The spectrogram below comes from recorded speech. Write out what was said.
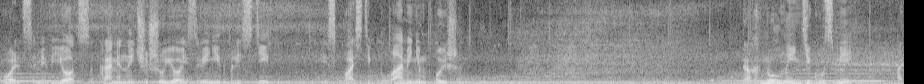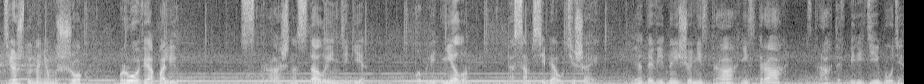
кольцами бьется, каменной чешуей звенит, блестит, из пасти пламенем пышет. Дохнул на Индигу змей, одежду на нем сжег, брови опалил. Страшно стало Индиге. Побледнел он, да сам себя утешает. Это видно еще не страх, не страх. Страх-то впереди будет.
